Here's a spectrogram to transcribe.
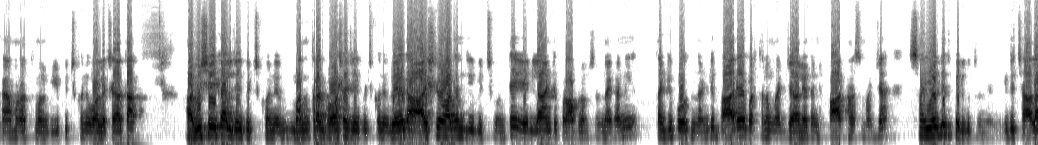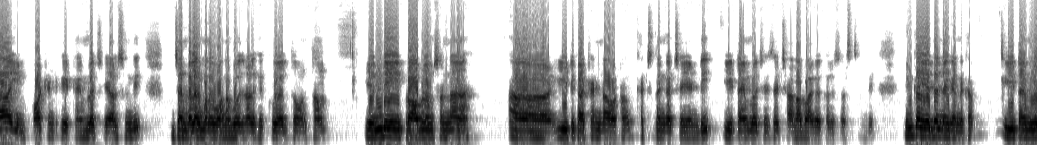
బ్రాహ్మణత్వాలను పిలిపించుకొని వాళ్ళ చేత అభిషేకాలు చేయించుకొని మంత్ర ఘోష చేయించుకొని వేద ఆశీర్వాదం చేయించుకుంటే ఎలాంటి ప్రాబ్లమ్స్ ఉన్నాయి కానీ తగ్గిపోతుందండి. భార్యాభర్తల మధ్య లేదంటే పార్ట్నర్స్ మధ్య సయోధ్యత పెరుగుతుందండి. ఇది చాలా ఇంపార్టెంట్గా ఈ టైంలో చేయాల్సింది. జనరల్గా మనం వనభోజనాలకు ఎక్కువ వెళ్తూ ఉంటాం. ఎన్ని ప్రాబ్లమ్స్ ఉన్నా వీటికి అటెండ్ అవ్వటం ఖచ్చితంగా చేయండి. ఈ టైంలో చేస్తే చాలా బాగా కలిసి వస్తుంది ఇంకా ఏదైనా కనుక ఈ టైంలో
